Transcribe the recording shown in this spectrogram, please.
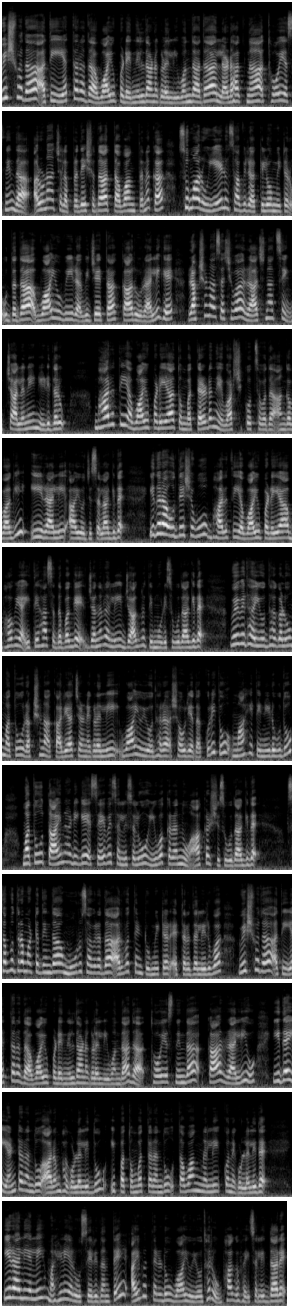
ವಿಶ್ವದ ಅತಿ ಎತ್ತರದ ವಾಯುಪಡೆ ನಿಲ್ದಾಣಗಳಲ್ಲಿ ಒಂದಾದ ಲಡಾಖ್ನ ಥೋಯಸ್ನಿಂದ ಅರುಣಾಚಲ ಪ್ರದೇಶದ ತವಾಂಗ್ ತನಕ ಸುಮಾರು ಏಳು ಸಾವಿರ ಕಿಲೋಮೀಟರ್ ಉದ್ದದ ವಾಯುವೀರ ವಿಜೇತ ಕಾರು ರ್ಯಾಲಿಗೆ ರಕ್ಷಣಾ ಸಚಿವ ರಾಜನಾಥ್ ಸಿಂಗ್ ಚಾಲನೆ ನೀಡಿದರು. ಭಾರತೀಯ ವಾಯುಪಡೆಯ ತೊಂಬತ್ತೆರಡನೇ ವಾರ್ಷಿಕೋತ್ಸವದ ಅಂಗವಾಗಿ ಈ ರ್ಯಾಲಿ ಆಯೋಜಿಸಲಾಗಿದೆ. ಇದರ ಉದ್ದೇಶವು ಭಾರತೀಯ ವಾಯುಪಡೆಯ ಭವ್ಯ ಇತಿಹಾಸದ ಬಗ್ಗೆ ಜನರಲ್ಲಿ ಜಾಗೃತಿ ಮೂಡಿಸುವುದಾಗಿದೆ. ವಿವಿಧ ಯುದ್ಧಗಳು ಮತ್ತು ರಕ್ಷಣಾ ಕಾರ್ಯಾಚರಣೆಗಳಲ್ಲಿ ವಾಯು ಯೋಧರ ಶೌರ್ಯದ ಕುರಿತು ಮಾಹಿತಿ ನೀಡುವುದು ಮತ್ತು ತಾಯ್ನಾಡಿಗೆ ಸೇವೆ ಸಲ್ಲಿಸಲು ಯುವಕರನ್ನು ಆಕರ್ಷಿಸುವುದಾಗಿದೆ. ಸಮುದ್ರ ಮಟ್ಟದಿಂದ ಮೂರು ಸಾವಿರದ ಅರವತ್ತೆಂಟು ಮೀಟರ್ ಎತ್ತರದಲ್ಲಿರುವ ವಿಶ್ವದ ಅತಿ ಎತ್ತರದ ವಾಯುಪಡೆ ನಿಲ್ದಾಣಗಳಲ್ಲಿ ಒಂದಾದ ಥೋಯಸ್ನಿಂದ ಕಾರ್ ರ್ಯಾಲಿಯು ಇದೇ ಎಂಟರಂದು ಆರಂಭಗೊಳ್ಳಲಿದ್ದು, ಇಪ್ಪತ್ತೊಂಬತ್ತರಂದು ತವಾಂಗ್ನಲ್ಲಿ ಕೊನೆಗೊಳ್ಳಲಿದೆ. ಈ ರ್ಯಾಲಿಯಲ್ಲಿ ಮಹಿಳೆಯರು ಸೇರಿದಂತೆ ಐವತ್ತೆರಡು ವಾಯು ಯೋಧರು ಭಾಗವಹಿಸಲಿದ್ದಾರೆ.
